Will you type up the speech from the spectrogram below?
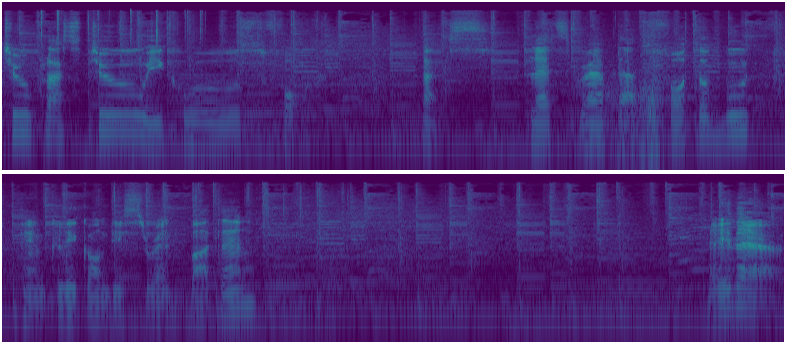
2 plus 2 equals 4. Nice. Let's grab that photo booth and click on this red button. Hey there.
